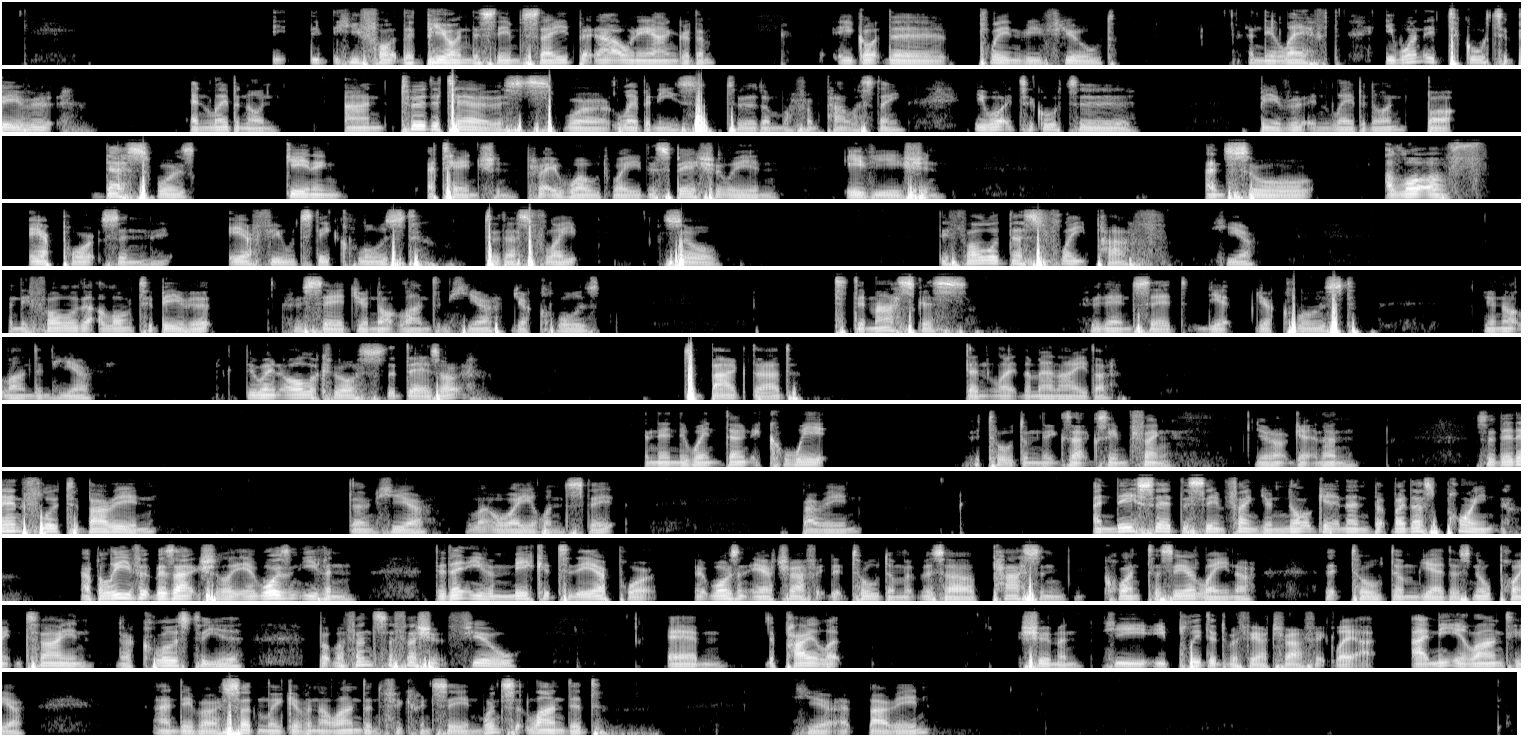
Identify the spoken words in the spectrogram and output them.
he, he thought they'd be on the same side, but that only angered him. He got the plane refueled and they left. He wanted to go to Beirut in Lebanon, and two of the terrorists were Lebanese, two of them were from Palestine. He wanted to go to Beirut in Lebanon, but this was gaining attention pretty worldwide, especially in aviation. And so a lot of airports and airfields they closed to this flight. So they followed this flight path here and they followed it along to Beirut, who said, You're not landing here, you're closed. To Damascus, who then said, Yep, you're closed, you're not landing here. They went all across the desert to Baghdad, didn't let them in either. And then they went down to Kuwait, who told them the exact same thing. You're not getting in. So they then flew to Bahrain, down here, little island state, Bahrain, and they said the same thing. You're not getting in. But by this point, I believe it was actually it wasn't even they didn't even make it to the airport. It wasn't air traffic that told them. It was a passing Qantas airliner that told them, yeah, there's no point in trying. They're close to you. But with insufficient fuel, um, the pilot, Schumann, he, he pleaded with air traffic, like, I need to land here. And they were suddenly given a landing frequency. And once it landed here at Bahrain,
